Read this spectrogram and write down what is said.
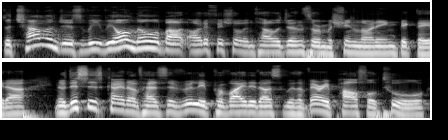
the challenge is we, we all know about artificial intelligence or machine learning, big data. You know, this is kind of has really provided us with a very powerful tool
